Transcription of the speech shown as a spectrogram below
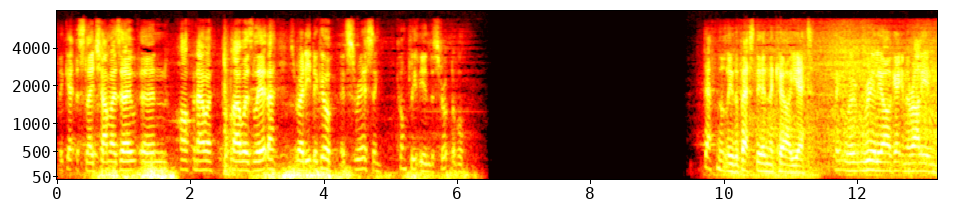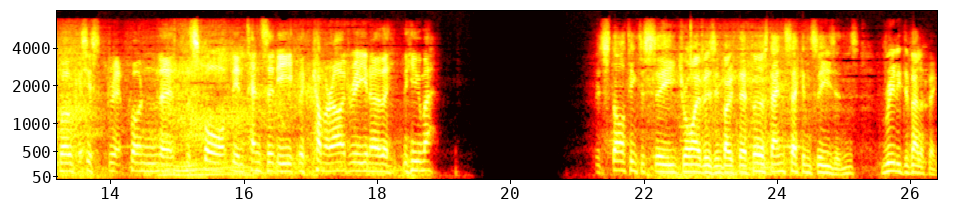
they get the sledgehammers out, and half an hour, a couple hours later, it's ready to go. It's racing, completely indestructible. Definitely the best day in the car yet. I think we really are getting the rallying bug. It's just great fun, the, the sport, the intensity, the camaraderie, you know, the, the humour. It's starting to see drivers in both their first and second seasons really developing.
